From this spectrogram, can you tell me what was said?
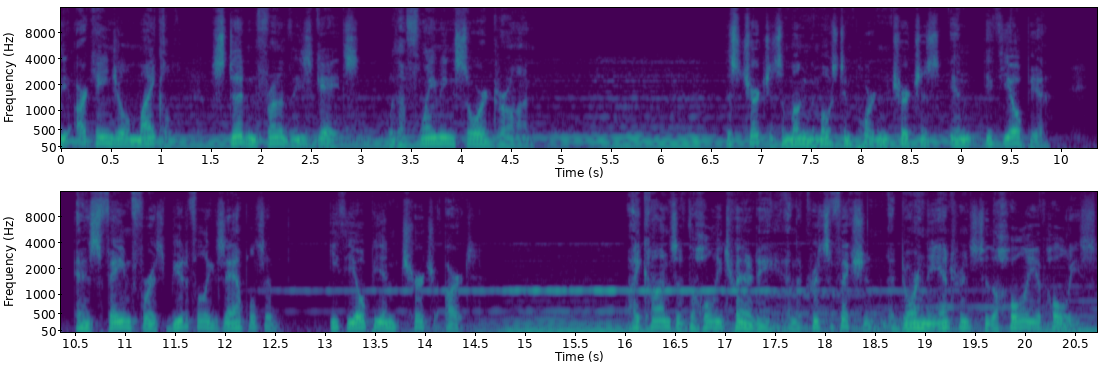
the archangel Michael stood in front of these gates with a flaming sword drawn. This church is among the most important churches in Ethiopia and is famed for its beautiful examples of Ethiopian church art. Icons of the Holy Trinity and the crucifixion adorn the entrance to the Holy of Holies.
